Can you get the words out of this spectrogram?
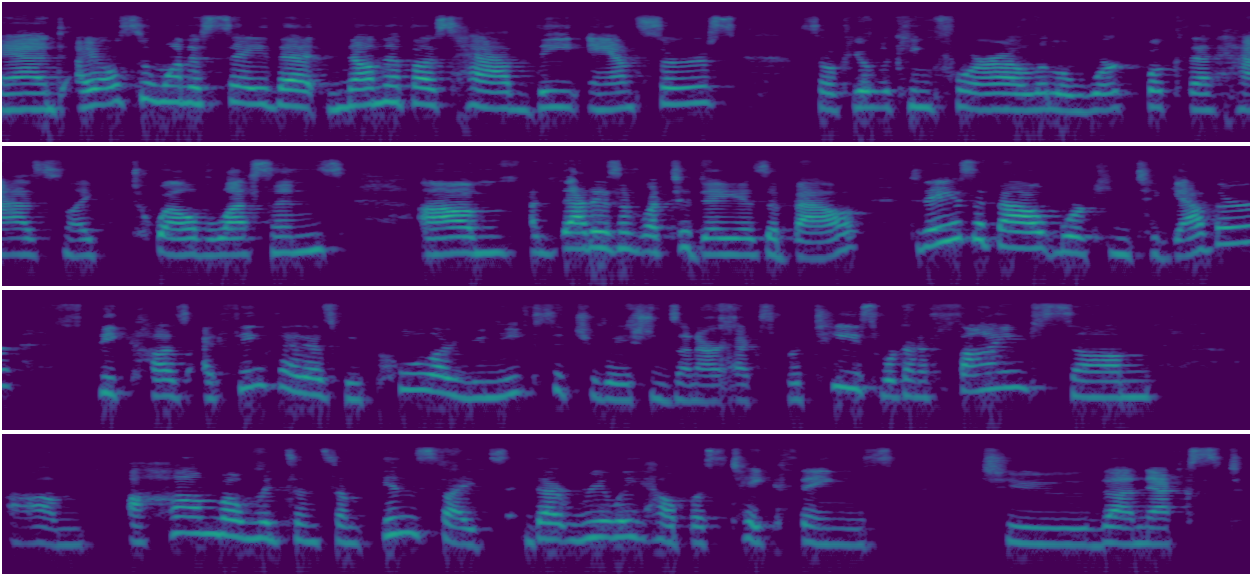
And I also want to say that none of us have the answers. So if you're looking for a little workbook that has like 12 lessons, um, that isn't what today is about. Today is about working together because I think that as we pool our unique situations and our expertise, we're going to find some um, aha moments and some insights that really help us take things to the next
